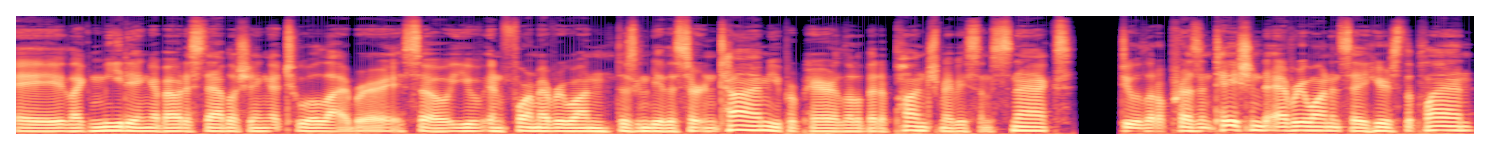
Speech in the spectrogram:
a like meeting about establishing a tool library. So you inform everyone there's going to be this certain time you prepare a little bit of punch maybe some snacks do a little presentation to everyone and say here's the plan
